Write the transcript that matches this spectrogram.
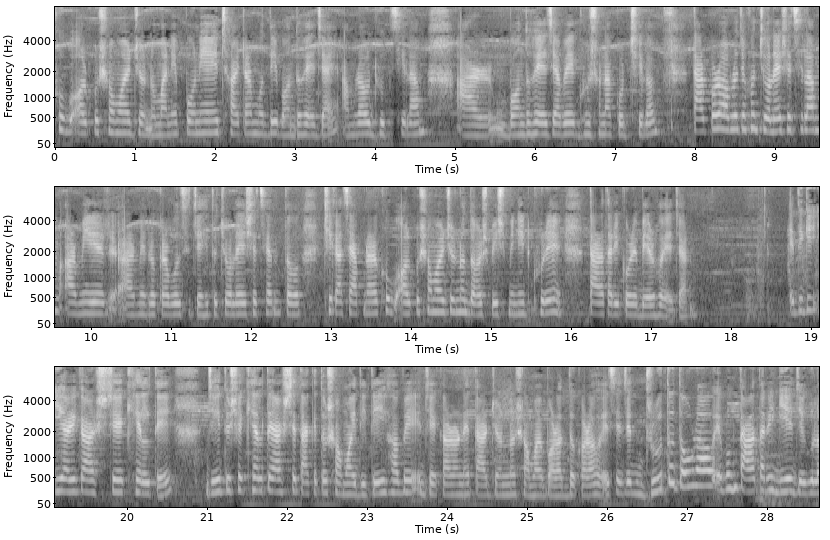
খুব অল্প সময়ের জন্য মানে পৌনে ছয়টার মধ্যেই বন্ধ হয়ে যায়। আমরাও ঢুকছিলাম, আর বন্ধ হয়ে যাবে ঘোষণা করছিল তারপরও আমরা যখন চলে এসেছিলাম, আর্মির আর্মির লোকরা বলছে যেহেতু চলে এসেছেন, তো ঠিক আছে, আপনারা খুব অল্প সময়ের জন্য দশ বিশ মিনিট ঘুরে তাড়াতাড়ি করে বের হয়ে যান। এদিকে ইয়ারিকা আসছে খেলতে। যেহেতু সে খেলতে আসছে, তাকে তো সময় দিতেই হবে। যে কারণে তার জন্য সময় বরাদ্দ করা হয়েছে যে দ্রুত দৌড়াও এবং তাড়াতাড়ি গিয়ে যেগুলো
